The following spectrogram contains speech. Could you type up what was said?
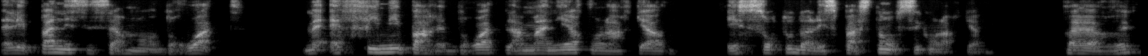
elle n'est pas nécessairement droite, mais elle finit par être droite la manière qu'on la regarde et surtout dans l'espace-temps aussi qu'on la regarde. Frère Hervé,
